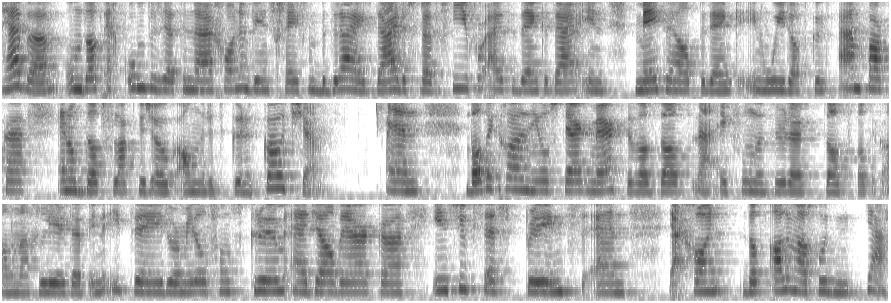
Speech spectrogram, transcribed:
hebben, om dat echt om te zetten naar gewoon een winstgevend bedrijf. Daar de strategieën voor uit te denken, daarin mee te helpen denken in hoe je dat kunt aanpakken en op dat vlak dus ook anderen te kunnen coachen. En wat ik gewoon heel sterk merkte was dat, nou, ik vond natuurlijk dat wat ik allemaal geleerd heb in de IT, door middel van Scrum, Agile werken, in successprints en ja, gewoon dat allemaal goed, ja,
